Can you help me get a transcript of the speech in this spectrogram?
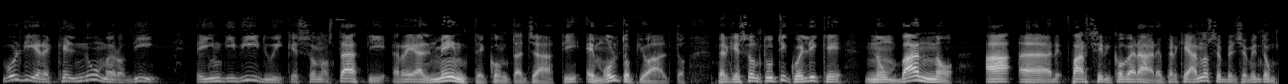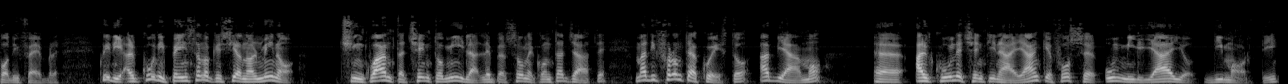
vuol dire che il numero di individui che sono stati realmente contagiati è molto più alto, perché sono tutti quelli che non vanno a eh, farsi ricoverare perché hanno semplicemente un po' di febbre. Quindi alcuni pensano che siano almeno 50-100 mila le persone contagiate, ma di fronte a questo abbiamo eh, alcune centinaia, anche fosse un migliaio di morti,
